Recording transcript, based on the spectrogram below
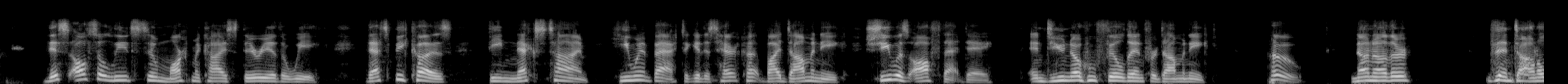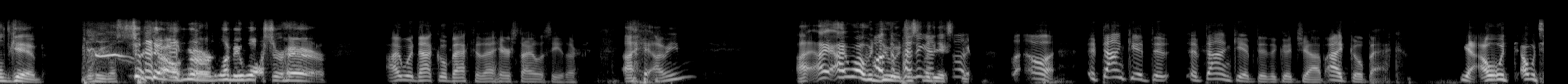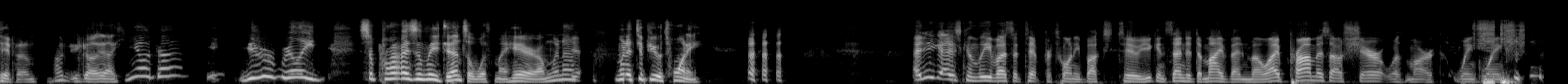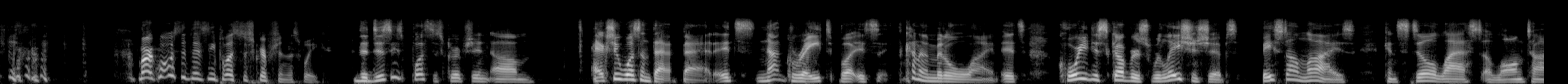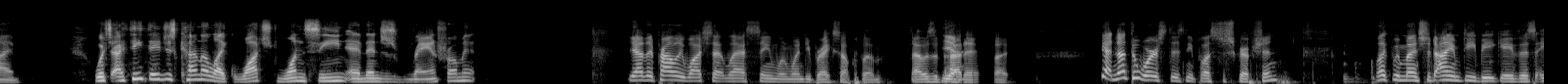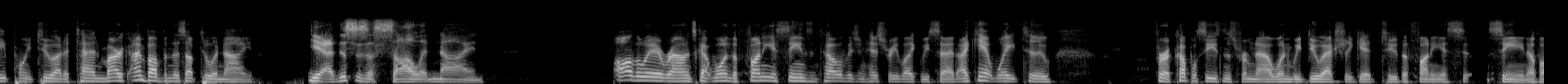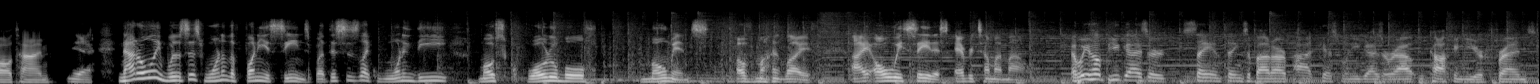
This also leads to Mark McKay's theory of the week. That's because the next time he went back to get his hair cut by Dominique, she was off that day. And do you know who filled in for Dominique? Who? None other than Donald Gibb. Where he goes, Sit down, nerd, let me wash your hair. I would not go back to that hairstylist either. I, I mean, I, I, I would Well, do it just for the experience. Oh, if Don Gibb did, if Don Gibb did a good job, I'd go back. Yeah, I would, I would tip him. I would go like, you know, Don, you're really surprisingly gentle with my hair. I'm gonna, Yeah. I'm gonna tip you a twenty. And you guys can leave us a tip for 20 bucks too. You can send it to my Venmo. I promise I'll share it with Mark. Wink, wink. Mark, what was the Disney Plus description this week? The Disney Plus description, um, actually wasn't that bad. It's not great, but it's kind of the middle of the line. It's Corey discovers relationships based on lies can still last a long time, which I think they just kind of like watched one scene and then just ran from it. Yeah, they probably watched that last scene when Wendy breaks up with him. That was about it. But yeah, not the worst Disney Plus description. Like we mentioned, IMDb gave this 8.2 out of 10. Mark, I'm bumping this up to a 9. Yeah, this is a solid nine. all the way around. It's got one of the funniest scenes in television history, like we said. I can't wait to for a couple seasons from now when we do actually get to the funniest scene of all time. Yeah. Not only was this one of the funniest scenes, but this is like one of the most quotable moments of my life. I always say this every time I'm out. And we hope you guys are saying things about our podcast when you guys are out and talking to your friends.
